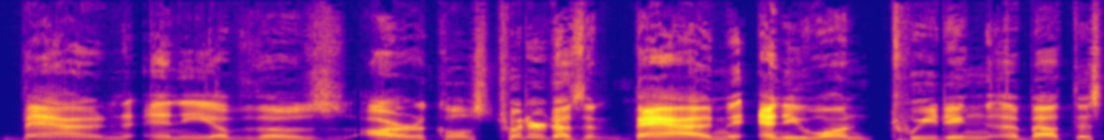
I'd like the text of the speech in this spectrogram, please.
ban any of those articles. Twitter doesn't ban anyone tweeting about this.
